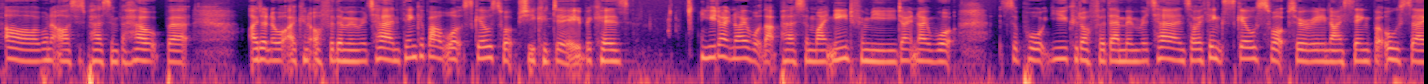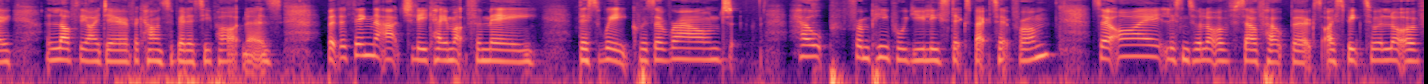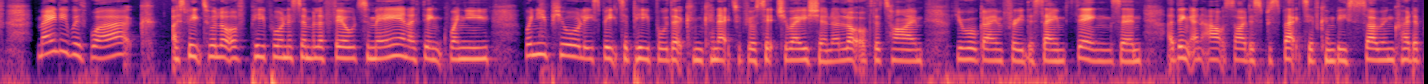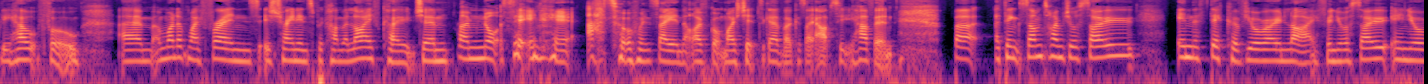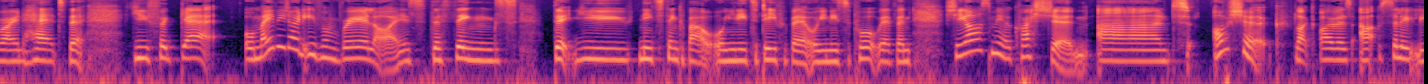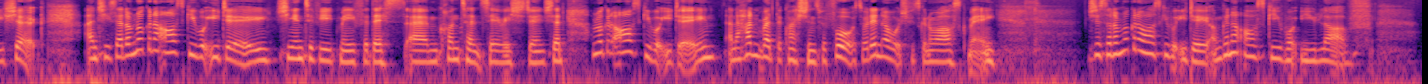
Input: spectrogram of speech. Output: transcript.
oh, I want to ask this person for help, but I don't know what I can offer them in return. Think about what skill swaps you could do because you don't know what that person might need from you. You don't know what support you could offer them in return. So I think skill swaps are a really nice thing, but also I love the idea of accountability partners. But the thing that actually came up for me this week was around help from people you least expect it from. So I listen to a lot of self help books. I speak to a lot of, mainly with work, I speak to a lot of people in a similar field to me, and I think when you when you purely speak to people that can connect with your situation, a lot of the time you're all going through the same things, and I think an outsider's perspective can be so incredibly helpful. Um, and one of my friends is training to become a life coach, and I'm not sitting here at all and saying that I've got my shit together because I absolutely haven't. But I think sometimes you're so in the thick of your own life and you're so in your own head that you forget or maybe don't even realize the things that you need to think about or you need to deep a bit or you need support with. And she asked me a question and I was shook. Like I was absolutely shook. And she said I'm not going to ask you what you do. She interviewed me for this um, content series she's doing. She said I'm not going to ask you what you do. And I hadn't read the questions before so I didn't know what she was going to ask me. She said I'm not going to ask you what you do. I'm going to ask you what you love.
